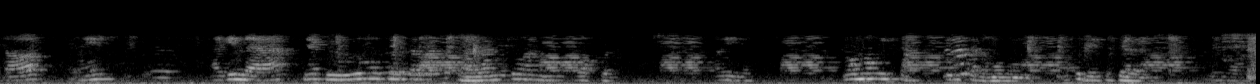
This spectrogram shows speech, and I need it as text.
Stop. Nih. Lagi enggak? Ya dulu pinter jalan itu anu. Oh iya. Ngomong Isa, pinter ngomong. Aku dari sejalan. Iya.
